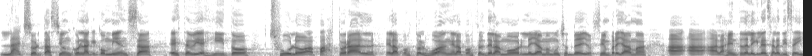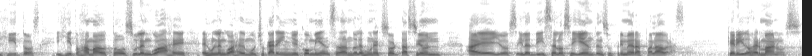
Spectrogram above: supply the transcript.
la exhortación con la que comienza este viejito chulo, a pastoral, el apóstol Juan, el apóstol del amor, le llama a muchos de ellos. Siempre llama a, la gente de la iglesia, les dice hijitos, hijitos amados. Todo su lenguaje es un lenguaje de mucho cariño y comienza dándoles una exhortación a ellos y les dice lo siguiente en sus primeras palabras. Queridos hermanos,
